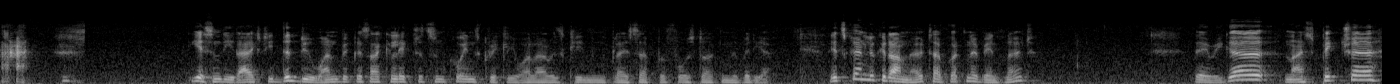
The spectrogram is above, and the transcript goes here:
yes, indeed, I actually did do one because I collected some coins quickly while I was cleaning the place up before starting the video. Let's go and look at our note. I've got an event note. There we go, nice picture.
